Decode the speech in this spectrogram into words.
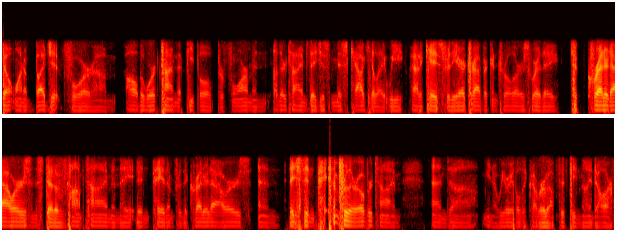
don't want to budget for um, all the work time that people perform, and other times they just miscalculate. We had a case for the air traffic controllers where they took credit hours instead of comp time, and they didn't pay them for the credit hours, and they just didn't pay them for their overtime and uh, you know we were able to cover about fifteen million dollars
